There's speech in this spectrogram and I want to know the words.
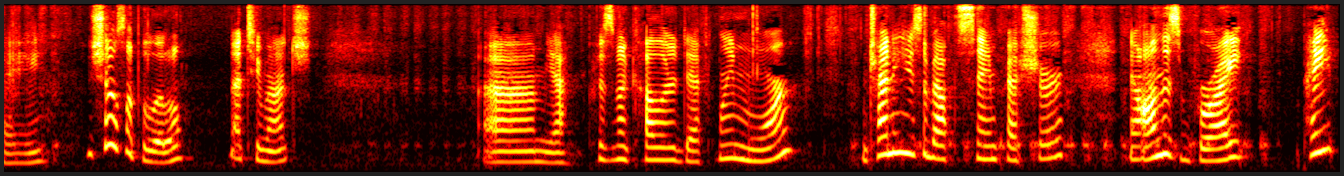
Okay, it shows up a little, not too much. Um, yeah, Prismacolor definitely more. I'm trying to use about the same pressure. Now on this bright paint,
